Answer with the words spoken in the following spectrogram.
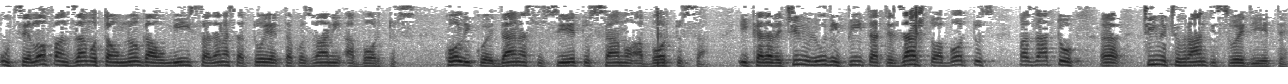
u celofan zamotao mnoga umisa danas, a to je takozvani abortus. Koliko je danas u svijetu samo abortusa. I kada većinu ljudi pitate zašto abortus, pa zato e, čime ću hraniti svoje dijete.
